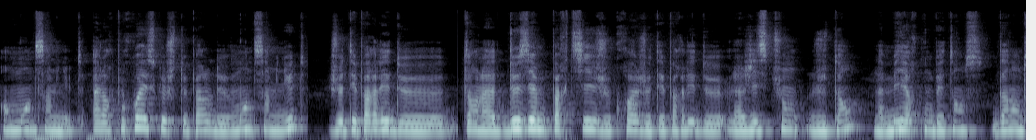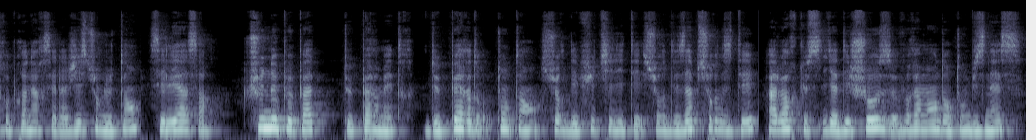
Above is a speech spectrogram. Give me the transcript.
en moins de 5 minutes. Alors pourquoi est-ce que je te parle de moins de 5 minutes? Je t'ai parlé de, dans la deuxième partie, je crois, je t'ai parlé de la gestion du temps. La meilleure compétence d'un entrepreneur, c'est la gestion du temps. C'est lié à ça. Tu ne peux pas te permettre de perdre ton temps sur des futilités, sur des absurdités, alors qu'il y a des choses vraiment dans ton business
